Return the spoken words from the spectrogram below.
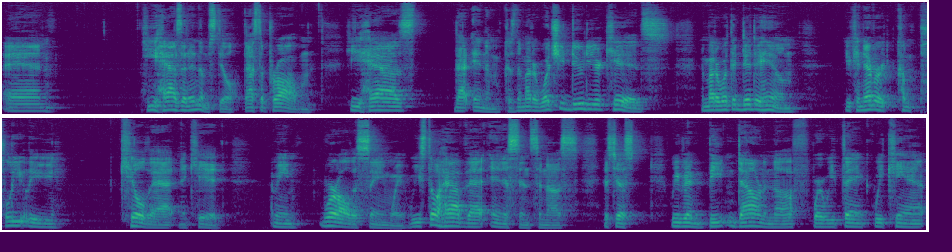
And he has it in him still. That's the problem. He has that in him because no matter what you do to your kids, no matter what they did to him, you can never completely kill that in a kid. I mean, we're all the same way. We still have that innocence in us. It's just we've been beaten down enough where we think we can't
